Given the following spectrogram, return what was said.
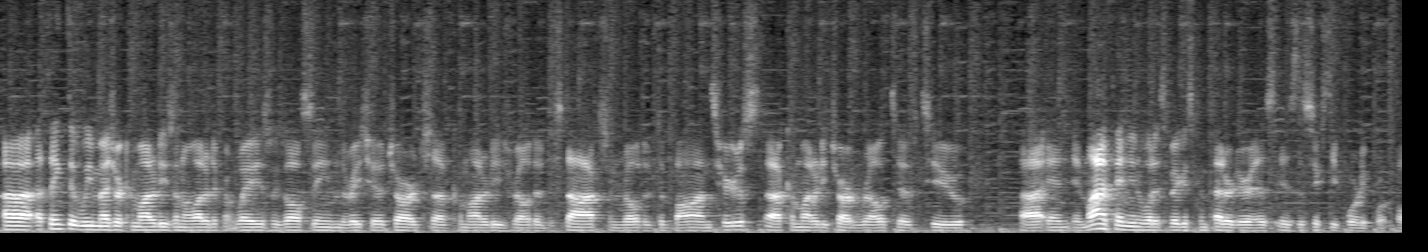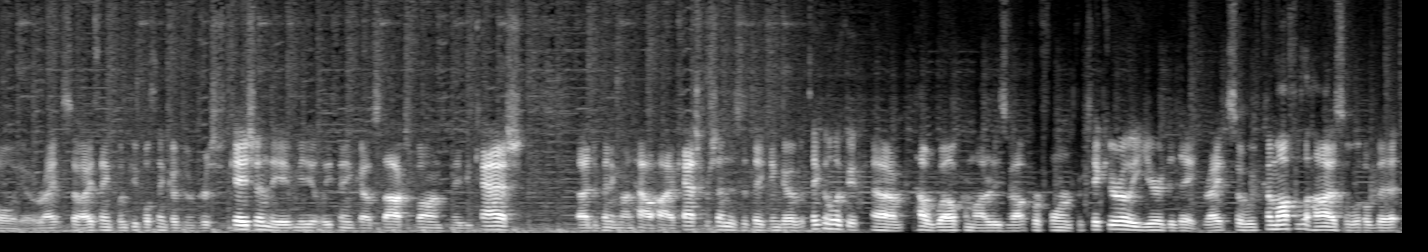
Uh, I think that we measure commodities in a lot of different ways. We've all seen the ratio charts of commodities relative to stocks and relative to bonds. Here's a commodity chart relative to, uh, in, in my opinion, what its biggest competitor is, is the 60 40 portfolio, right? So I think when people think of diversification, they immediately think of stocks, bonds, maybe cash, uh, depending on how high a cash percentage that they can go. But take a look at um, how well commodities have outperformed, particularly year to date, right? So we've come off of the highs a little bit.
